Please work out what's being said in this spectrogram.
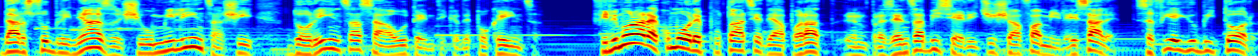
dar sublinează și umilința și dorința sa autentică de pocăință. Filimon are acum o reputație de apărat în prezența bisericii și a familiei sale, să fie iubitor,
